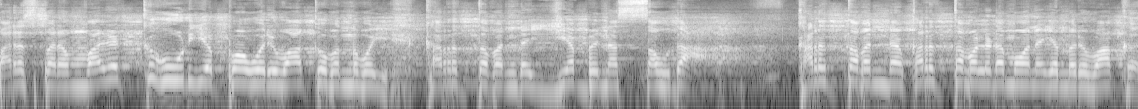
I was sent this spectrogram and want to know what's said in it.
പരസ്പരം വഴക്ക് കൂടിയപ്പോൾ ഒരു വാക്ക് വന്നുപോയി കറുത്തവന്റെ യബ്ന സൗദ. കറുത്തവന്റെ കറുത്തവളുടെ മോനെ എന്നൊരു വാക്ക്.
